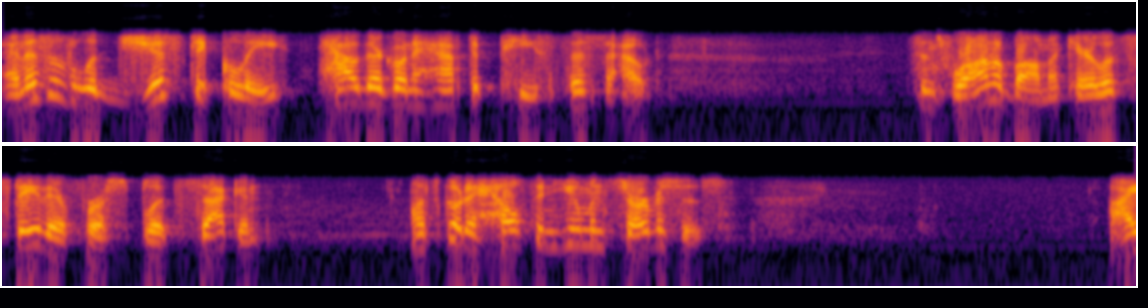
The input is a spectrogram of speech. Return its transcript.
And this is logistically how they're going to have to piece this out. Since we're on Obamacare, let's stay there for a split second. Let's go to Health and Human Services. I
